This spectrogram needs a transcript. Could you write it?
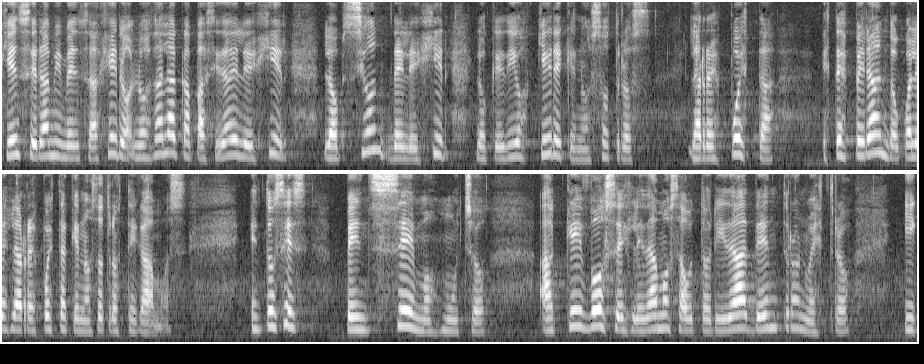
¿Quién será mi mensajero? Nos da la capacidad de elegir, la opción de elegir lo que Dios quiere que nosotros, la respuesta está esperando cuál es la respuesta que nosotros tengamos. Entonces, pensemos mucho a qué voces le damos autoridad dentro nuestro y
